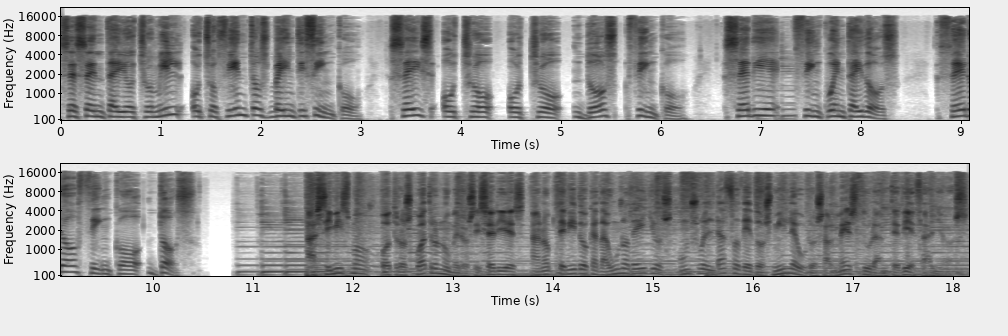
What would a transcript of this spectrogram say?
68.825, 68825, serie 52052. Asimismo, otros cuatro números y series han obtenido cada uno de ellos un sueldazo de 2.000 euros al mes durante 10 años.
